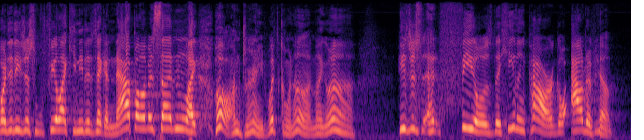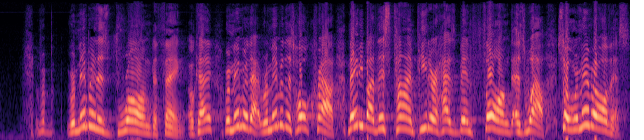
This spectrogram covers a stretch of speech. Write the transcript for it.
Or did he just feel like he needed to take a nap all of a sudden? Like, oh, I'm drained. What's going on? Like, ah. He just feels the healing power go out of him. Remember this thronged thing, okay? Remember that. Remember this whole crowd. Maybe by this time, Peter has been thronged as well. So remember all this.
